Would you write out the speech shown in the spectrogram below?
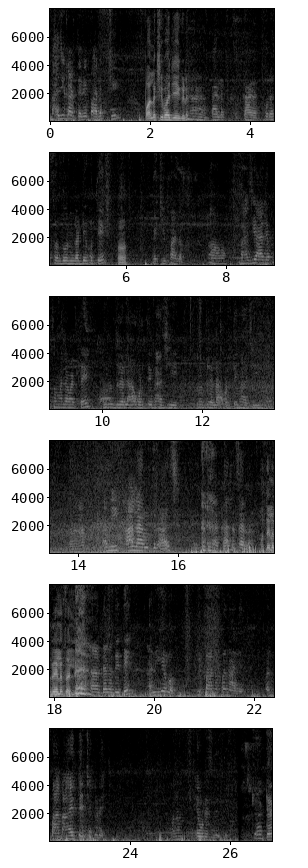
भाजी काढते रे पालकची. पालकची भाजी आहे इकडे? हा पालक काढ. थोडस दोन गड्डे होते. हां. त्याची पालक. अं, भाजी आल्यापासून मला वाटतंय रुद्राला आवडते भाजी. रुद्राला आवडते भाजी. आणि आला रुद्र आज. कालच आला मग त्याला द्यायला चालली? हा त्याला देते. आणि हे बघ हे पानं पण आलेत. पण पानं आहेत त्यांच्याकडे. म्हणून एवढेच देते. क्या क्या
